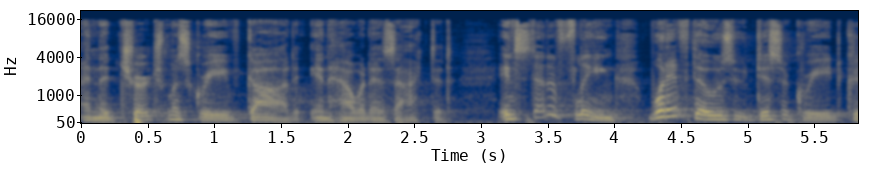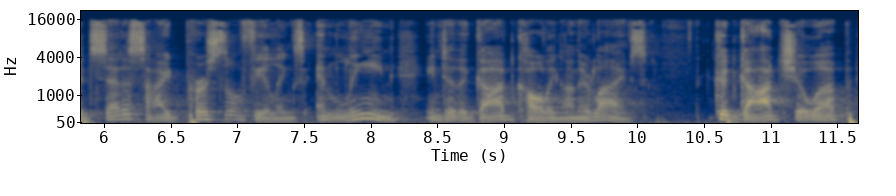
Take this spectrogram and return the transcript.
and the church must grieve God in how it has acted. Instead of fleeing, what if those who disagreed could set aside personal feelings and lean into the God calling on their lives? Could God show up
